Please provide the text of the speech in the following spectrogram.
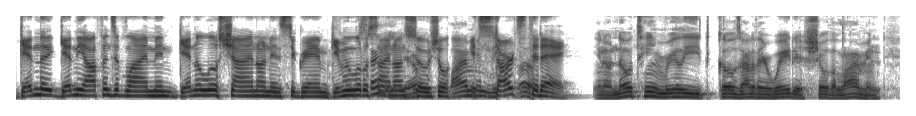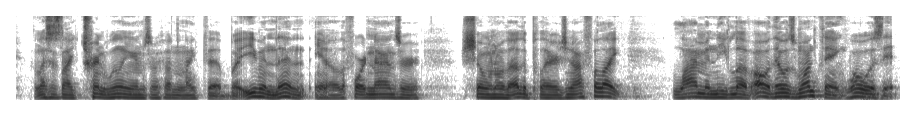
Getting the getting the offensive lineman, getting a little shine on Instagram, giving a little saying, sign on social. It starts today. You know, no team really goes out of their way to show the lineman unless it's like Trent Williams or something like that. But even then, you know, the 49ers are showing all the other players. You know, I feel like linemen need love. Oh, there was one thing. What was it?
